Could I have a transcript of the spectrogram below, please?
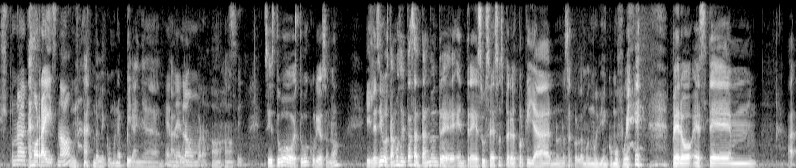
psh, una como raíz, ¿no? Una- ándale, como una piraña. en árbol. el hombro. Ajá. Sí. Sí, estuvo, estuvo curioso, ¿no? Y les digo, estamos ahorita saltando entre, entre sucesos, pero es porque ya no nos acordamos muy bien cómo fue. pero, este, mm, ah,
